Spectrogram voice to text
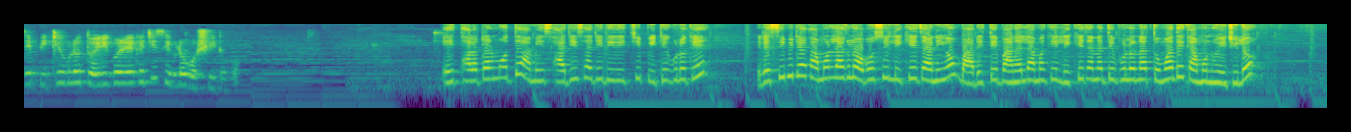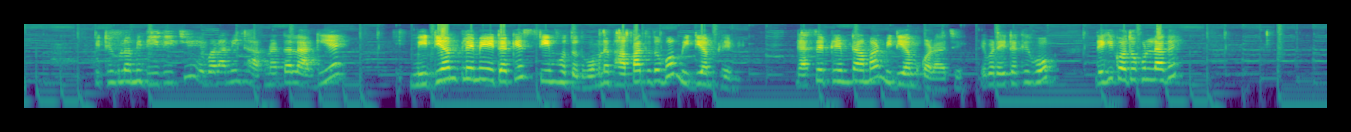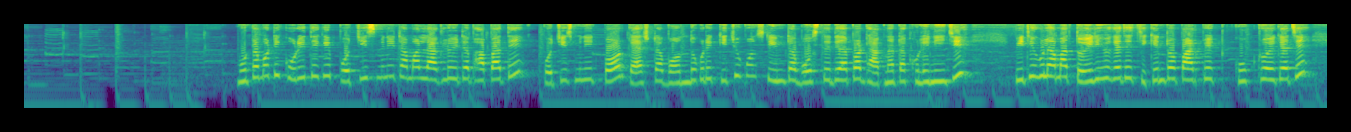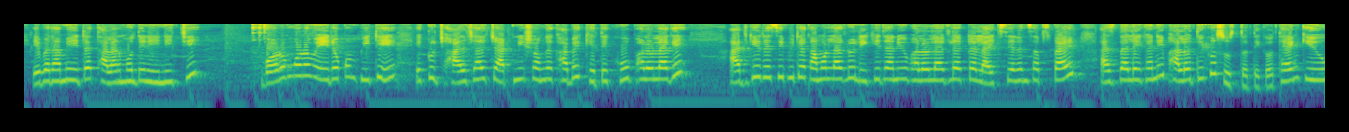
যে পিঠেগুলো তৈরি করে রেখেছি সেগুলো বসিয়ে দেবো। এই থালাটার মধ্যে আমি সাজিয়ে সাজিয়ে দিয়ে দিচ্ছি পিঠেগুলোকে। রেসিপিটা কেমন লাগল অবশ্যই লিখে জানিও। বাড়িতে বানালে আমাকে লিখে জানাতে ভুলো না। তোমাদের কেমন হয়েছিল? পিঠেগুলো আমি দিয়ে দিয়েছি। এবার আমি ঢাকনাটা লাগিয়ে মিডিয়াম ফ্লেমে এটাকে স্টিম হতে দেবো। মানে ভাপাতে দেবো মিডিয়াম ফ্লেমে গ্যাসের ফ্লেমটা আমার মিডিয়াম করা আছে। এবার এটাকে হোক। দেখি কতক্ষণ লাগে। মোটামুটি কুড়ি থেকে পঁচিশ মিনিট আমার লাগল এটা ভাপাতে। পঁচিশ মিনিট পর গ্যাসটা বন্ধ করে কিছুক্ষণ স্টিমটা বসতে দেওয়ার পর ঢাকনাটা খুলে নিয়েছি। পিঠেগুলো আমার তৈরি হয়ে গেছে, চিকেনটাও পারফেক্ট কুকড হয়ে গেছে। এবার আমি এটা থালার মধ্যে নিয়ে নিচ্ছি। গরম গরম এইরকম পিঠে একটু ঝাল ঝাল চাটনির সঙ্গে খাবে, খেতে খুব ভালো লাগে। আজকের রেসিপিটা কেমন লাগল লিখে জানিও, ভালো লাগল একটা লাইক শেয়ার অ্যান্ড সাবস্ক্রাইব আজ তাহলে এখানেই ভালো থেকো, সুস্থ থেকো। Thank you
